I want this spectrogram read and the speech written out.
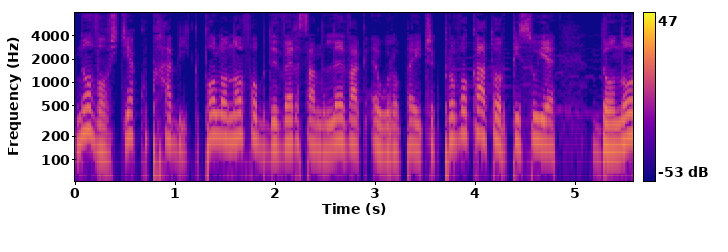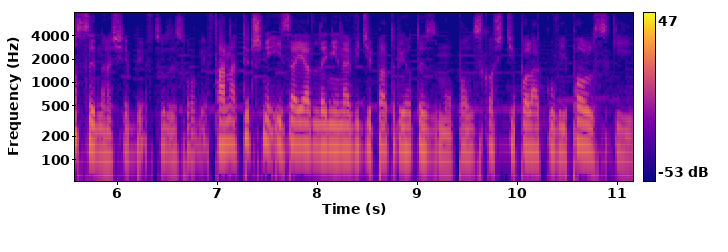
Nowość. Jakub Habik, polonofob, dywersant, lewak, europejczyk, prowokator, pisuje donosy na siebie, w cudzysłowie. Fanatycznie i zajadle nienawidzi patriotyzmu, polskości Polaków i Polski.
